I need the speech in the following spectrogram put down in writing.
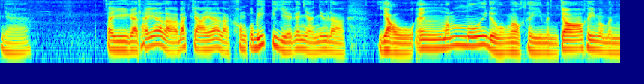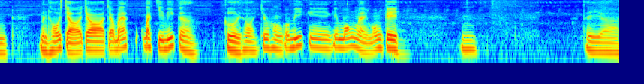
dạ tại vì gà thấy là bác trai là không có biết cái gì cả nhà như là dầu ăn mắm muối đường bột ngọt thì mình cho khi mà mình mình hỗ trợ cho cho bác bác chỉ biết à, cười thôi chứ không có biết cái, cái món này món kia ừ. thì à,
